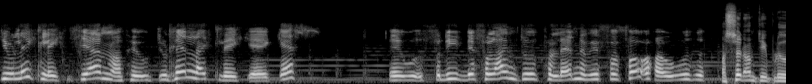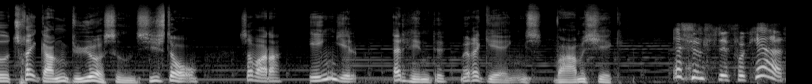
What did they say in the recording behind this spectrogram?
de vil ikke lægge fjernvarme de vil heller ikke lægge uh, gas ud, fordi det er for langt ude på landet, vi er for få herude. Og selvom det er blevet tre gange dyrere siden sidste år, så var der ingen hjælp at hente med regeringens varmesjek. Jeg synes, det er forkert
